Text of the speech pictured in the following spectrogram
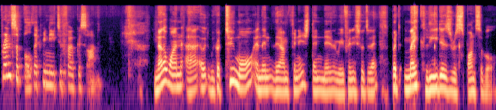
principle that we need to focus on. Another one, uh, we've got two more, and then, then I'm finished. Then, then we finish for today. But make leaders responsible.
